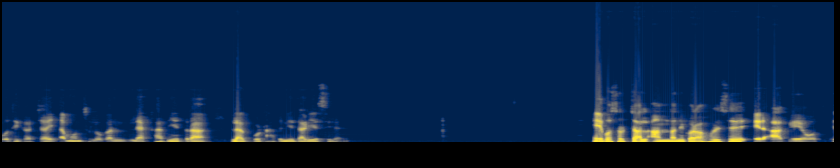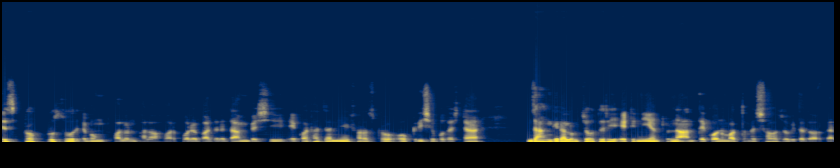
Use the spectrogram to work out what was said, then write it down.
অধিকার চাই, এমন স্লোগান লেখা নিয়ে তারা ব্ল্যাকবোর্ড হাতে নিয়ে দাঁড়িয়েছিলেন। এবছর চাল আমদানি করা হয়েছে। এর আগেও স্টক প্রচুর এবং ফলন ভালো হওয়ার পরে বাজারে দাম বেশি। এ কথা জানিয়ে স্বরাষ্ট্র ও কৃষি উপদেষ্টা জাহাঙ্গীর আলম চৌধুরী এটি নিয়ন্ত্রণে আনতে গণমাধ্যমের সহযোগিতা দরকার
